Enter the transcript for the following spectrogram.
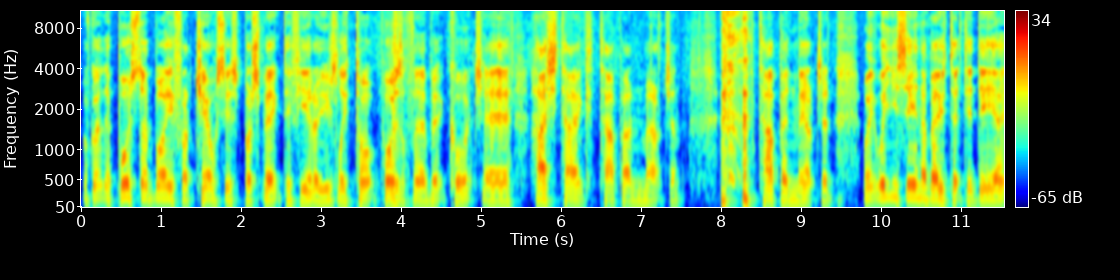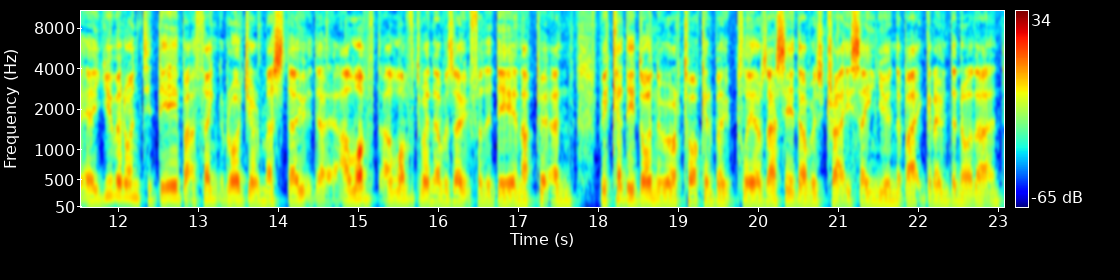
we've got the poster boy for Chelsea's perspective here. I usually talk positively about coach. Uh, hashtag tap in merchant. tap in merchant. What what you saying about it today? Uh, you were on today, but I think Roger missed out. Uh, I loved I loved when I was out for the day and I put in we kidded on. We were talking about players. I said I was trying to sign you in the background and all that, and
